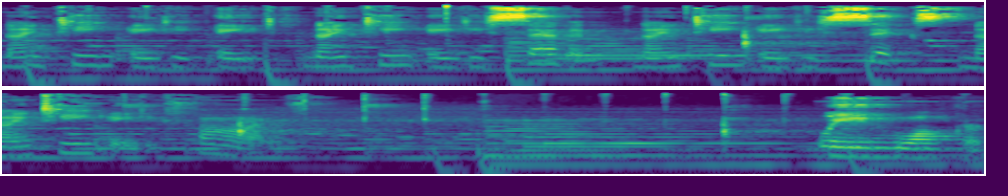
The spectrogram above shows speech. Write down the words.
1988, 1987, 1986, 1985. Wayne Walker.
